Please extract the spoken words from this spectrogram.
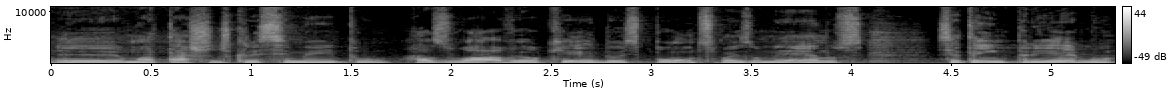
é, uma taxa de crescimento razoável, ok, dois pontos mais ou menos, você tem emprego,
